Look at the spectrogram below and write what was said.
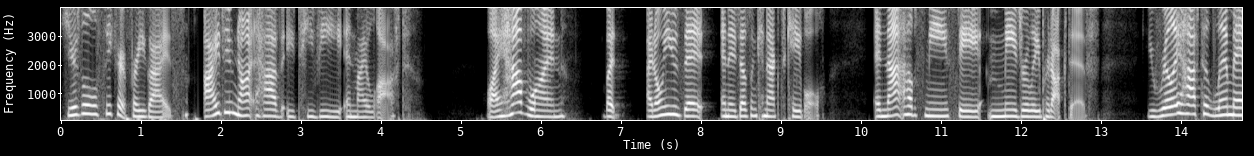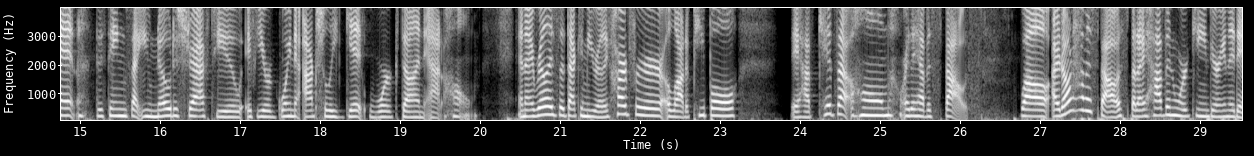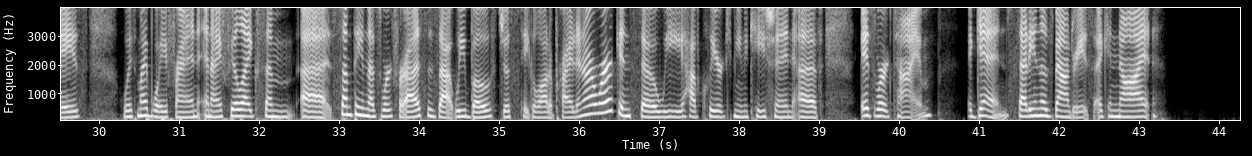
Here's a little secret for you guys I do not have a TV in my loft. Well, I have one, but I don't use it and it doesn't connect cable. And that helps me stay majorly productive. You really have to limit the things that you know distract you if you're going to actually get work done at home. And I realize that that can be really hard for a lot of people. They have kids at home or they have a spouse. Well, I don't have a spouse, but I have been working during the days with my boyfriend, and I feel like some uh, something that's worked for us is that we both just take a lot of pride in our work, and so we have clear communication of it's work time. Again, setting those boundaries. I cannot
